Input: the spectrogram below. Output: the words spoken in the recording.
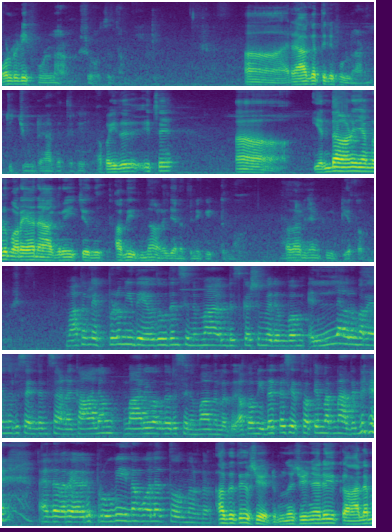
ഓൾറെഡി ഫുള്ളാണ് ഷോസ് കംപ്ലീറ്റ് രാഗത്തിൽ ഫുള്ളാണ് ചുച്ചു രാഗത്തിൽ അപ്പോൾ ഇത് ഇറ്റ്സ് എന്താണ് ഞങ്ങൾ പറയാൻ ആഗ്രഹിച്ചത്? അത് ഇന്നാണ് ജനത്തിന് കിട്ടുന്നത്. അതാണ് ഞങ്ങൾക്ക് കിട്ടിയ സന്തോഷം. മാത്രമല്ല എപ്പോഴും ഈ ദേവദൂതൻ സിനിമ ഒരു ഡിസ്കഷൻ വരുമ്പം എല്ലാവരും പറയുന്ന ഒരു സെന്റൻസ് ആണ് കാലം മാറി വന്ന ഒരു സിനിമ എന്നുള്ളത്. അപ്പം ഇതൊക്കെ സത്യം പറഞ്ഞാൽ അതിനെ എന്താ പറയാ ഒരു പ്രൂവ് ചെയ്യുന്ന പോലെ തോന്നുന്നുണ്ട്. അത് തീർച്ചയായിട്ടും. എന്ന് വെച്ച് കഴിഞ്ഞാൽ കാലം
